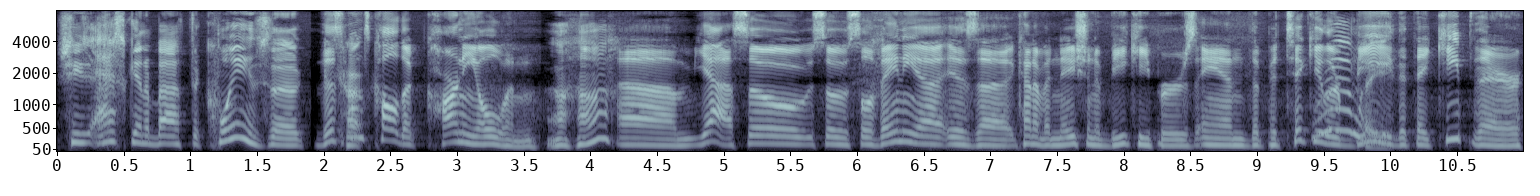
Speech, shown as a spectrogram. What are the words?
She's asking about the queens. The This one's called a carniolan. uh huh. Um, yeah, so so Slovenia is a kind of a nation of beekeepers, and the particular Really? bee that they keep there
